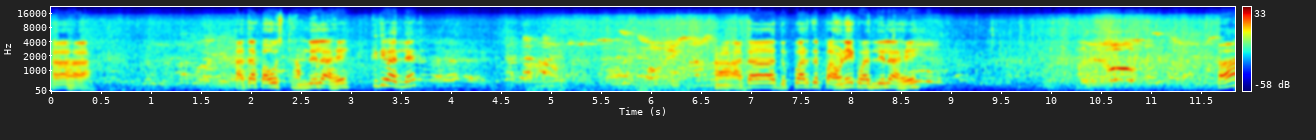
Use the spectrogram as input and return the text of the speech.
हां हां. आता पाऊस थांबलेला आहे. किती वाजले हां आता दुपारचं पावणे एक वाजलेलं आहे. हां?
